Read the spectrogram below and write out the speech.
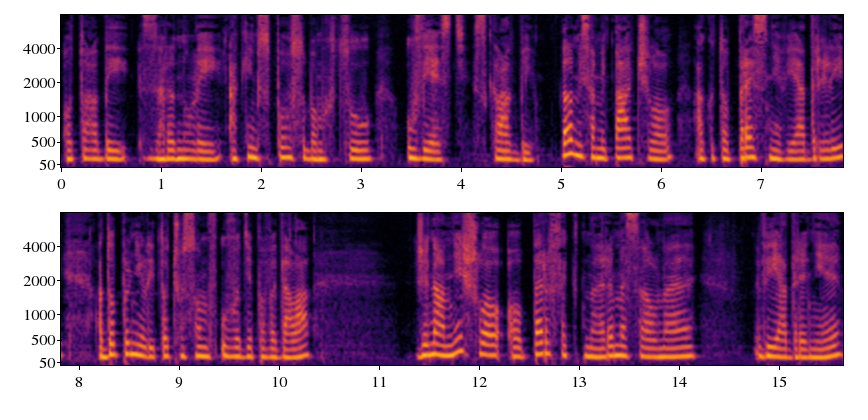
o to, aby zhrnuli, akým spôsobom chcú uviesť skladby. Veľmi sa mi páčilo, ako to presne vyjadrili a doplnili to, čo som v úvode povedala, že nám nešlo o perfektné remeselné vyjadrenie,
